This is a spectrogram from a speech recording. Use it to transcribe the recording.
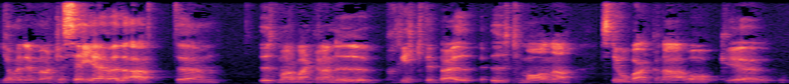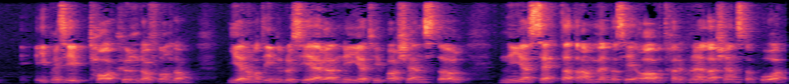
Ja, men det man kan säga är väl att eh, utmanarbankerna nu på riktigt börjar utmana storbankerna och eh, i princip ta kunder från dem genom att introducera nya typer av tjänster, nya sätt att använda sig av traditionella tjänster på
